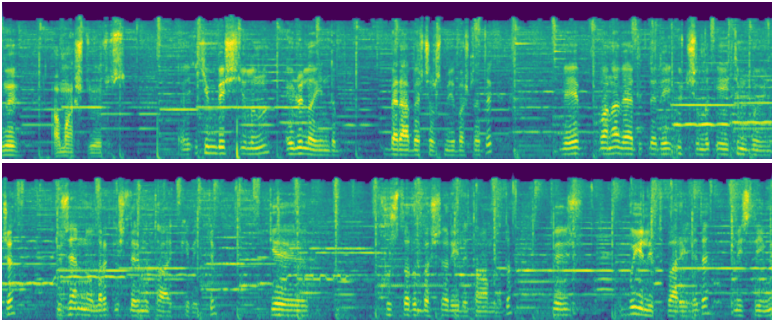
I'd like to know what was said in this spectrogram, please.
ni amaçlıyoruz. E, 2005 yılının Eylül ayında beraber çalışmaya başladık ve bana verdikleri 3 yıllık eğitim boyunca düzenli olarak işlerimi takip ettim. Ge- Kursları başarıyla tamamladım ve bu yıl itibariyle de mesleğimi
